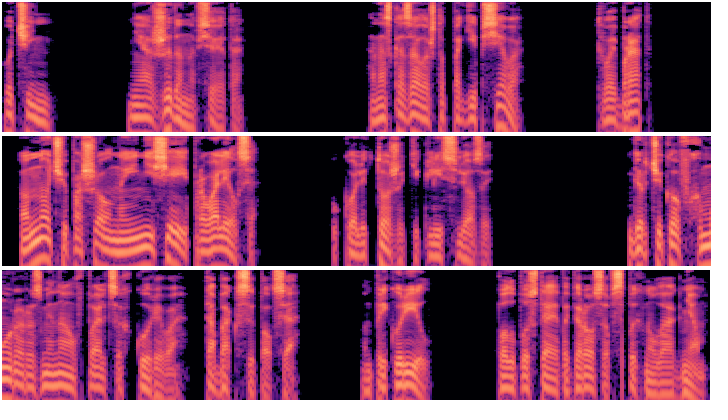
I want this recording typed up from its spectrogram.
«Очень неожиданно все это. Она сказала, что погиб Сева, твой брат. Он ночью пошел на Енисей и провалился. У Коли тоже текли слезы. Горчаков хмуро разминал в пальцах курева. Табак сыпался. Он прикурил. Полупустая папироса вспыхнула огнем.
